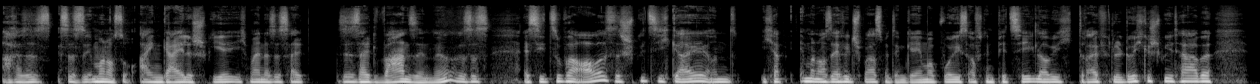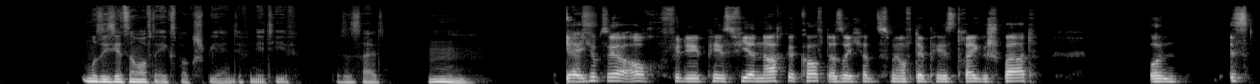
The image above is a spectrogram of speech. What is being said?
ach, es ist, es ist immer noch so ein geiles Spiel. Ich meine, das ist halt, das ist halt Wahnsinn, ne? Es ist, es sieht super aus, es spielt sich geil und ich habe immer noch sehr viel Spaß mit dem Game, obwohl ich es auf dem PC, glaube ich, dreiviertel durchgespielt habe. Muss ich es jetzt nochmal auf der Xbox spielen, definitiv. Das ist halt. Hm. Ja, ich habe es ja auch für die PS4 nachgekauft. Also ich hatte es mir auf der PS3 gespart. Und ist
